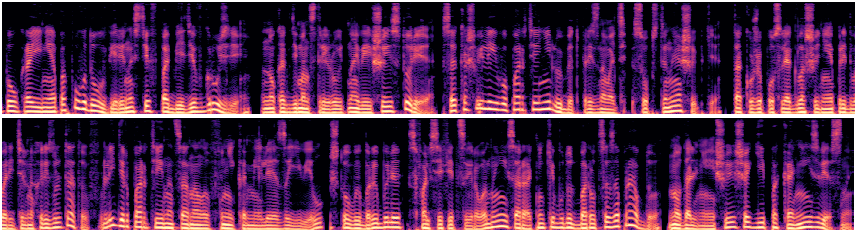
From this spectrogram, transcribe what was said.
по Украине, а по поводу уверенности в победе в Грузии. Но, как демонстрирует новейшая история, Саакашвили и его партия не любят признавать собственные ошибки. Так уже после оглашения предварительных результатов лидер партии националов Ника Мелия заявил, что выборы были сфальсифицированы и соратники будут бороться за правду, но дальнейшие шаги пока неизвестны.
